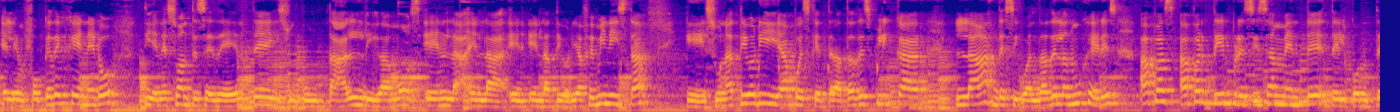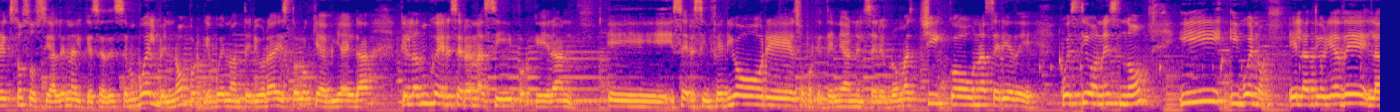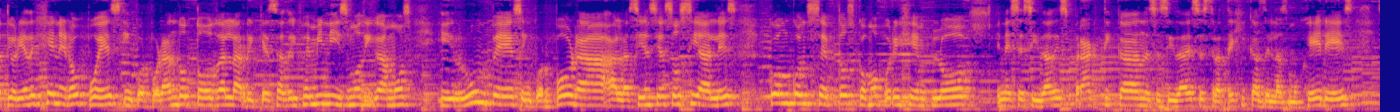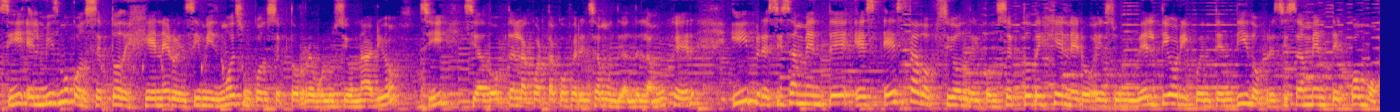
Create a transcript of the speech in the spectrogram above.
El enfoque de género tiene su antecedente y su puntal, digamos, en la, en la, en la teoría feminista que es una teoría pues que trata de explicar la desigualdad de las mujeres a, a, partir precisamente del contexto social en el que se desenvuelven, ¿no? Porque bueno, anterior a esto lo que había era que las mujeres eran así porque eran eh, seres inferiores o porque tenían el cerebro más chico, una serie de cuestiones, ¿no? Y, y bueno, en la teoría de la teoría de género, pues incorporando toda la riqueza del feminismo, digamos, irrumpe, se incorpora a las ciencias sociales con conceptos como, por ejemplo, necesidades prácticas, necesidades estratégicas de las mujeres, ¿sí? El mismo concepto de género en sí mismo es un concepto revolucionario, ¿sí? Se adopta en la Cuarta Conferencia Mundial de la Mujer y precisamente es esta adopción del concepto de género en su nivel teórico entendido precisamente como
